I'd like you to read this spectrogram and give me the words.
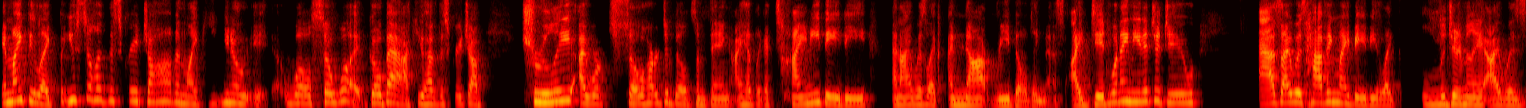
it might be like, but you still had this great job, and like you know, it, well, so what? Go back. You have this great job truly i worked so hard to build something i had like a tiny baby and i was like i'm not rebuilding this i did what i needed to do as i was having my baby like legitimately i was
